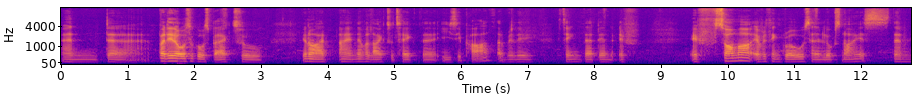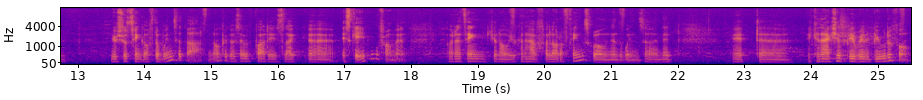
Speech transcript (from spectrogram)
and uh, but it also goes back to you know, I, I never like to take the easy path. I really think that in, if if summer everything grows and it looks nice, then you should think of the winter garden, no? Because everybody is like uh, escaping from it. But I think you know you can have a lot of things growing in the winter, and it it uh, it can actually be really beautiful.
